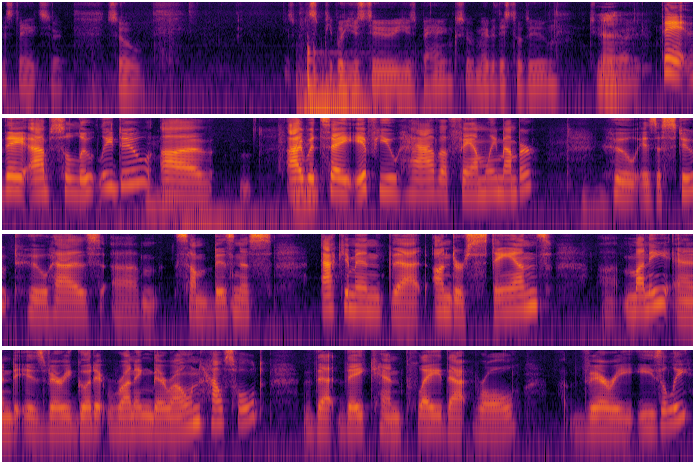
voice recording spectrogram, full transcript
estates. Or so s- s- people used to use banks, or maybe they still do. To, Yeah. uh, They they absolutely do. Uh, I would say if you have a family member who is astute, who has um, some business acumen that understands uh, money and is very good at running their own household, that they can play that role very easily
